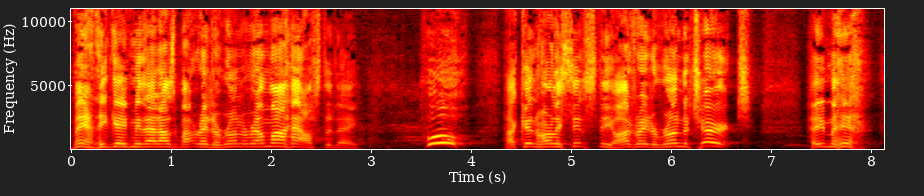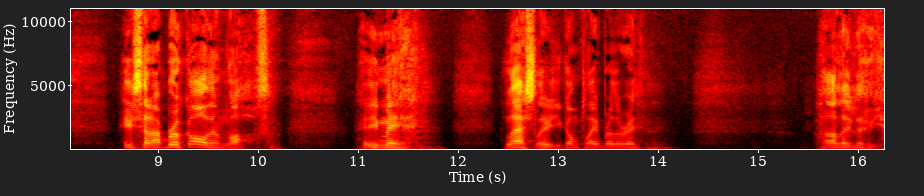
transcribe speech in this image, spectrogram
Man, he gave me that. I was about ready to run around my house today. Woo. I couldn't hardly sit still. I was ready to run to church. Hey, Amen. He said, I broke all them laws. Amen. Lastly, are you going to play, Brother Ray? Hallelujah.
